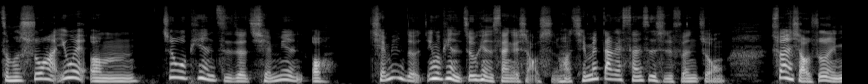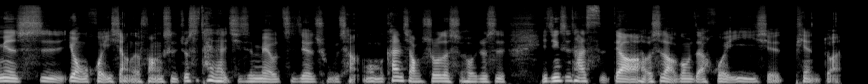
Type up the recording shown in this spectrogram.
怎么说啊？因为嗯，这部片子的前面哦，前面的因为片子这部片子三个小时哈，前面大概三四十分钟，虽然小说里面是用回想的方式，就是太太其实没有直接出场。我们看小说的时候，就是已经是她死掉了，而是老公在回忆一些片段。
